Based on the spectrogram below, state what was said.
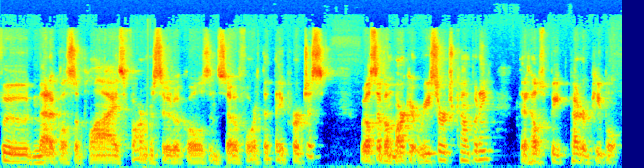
food, medical supplies, pharmaceuticals, and so forth that they purchase. We also have a market research company that helps better people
